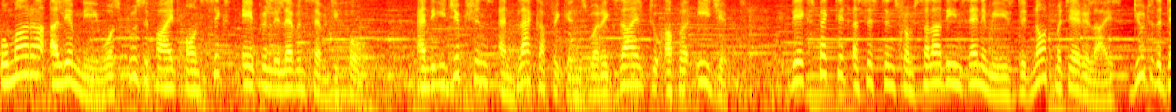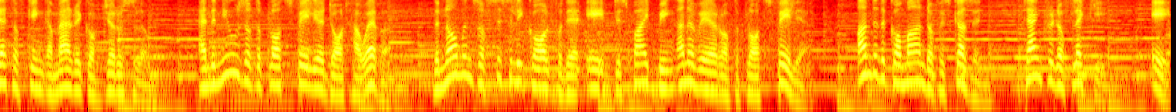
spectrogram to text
Umara al-Yamni was crucified on 6 April 1174, and the Egyptians and black Africans were exiled to Upper Egypt. The expected assistance from Saladin's enemies did not materialize due to the death of King Amalric of Jerusalem, and the news of the plot's failure. However, the Normans of Sicily called for their aid despite being unaware of the plot's failure. Under the command of his cousin, Tancred of Lecce, 8,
